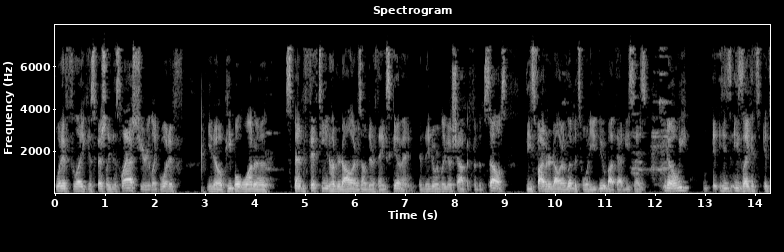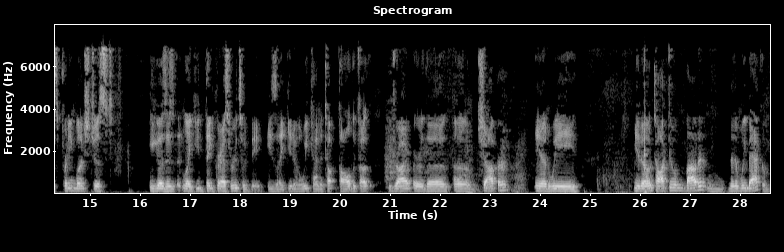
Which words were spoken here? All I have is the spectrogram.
what if like especially this last year, like what if you know people want to spend fifteen hundred dollars on their Thanksgiving and they normally go shop it for themselves. These five hundred dollar limits, what do you do about that? And he says, you know, we he's he's like it's it's pretty much just he goes is like you'd think grassroots would be. He's like, you know, we kind of talk, call the cu- the driver or the um, shopper, and we, you know, talk to him about it, and then we back him.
